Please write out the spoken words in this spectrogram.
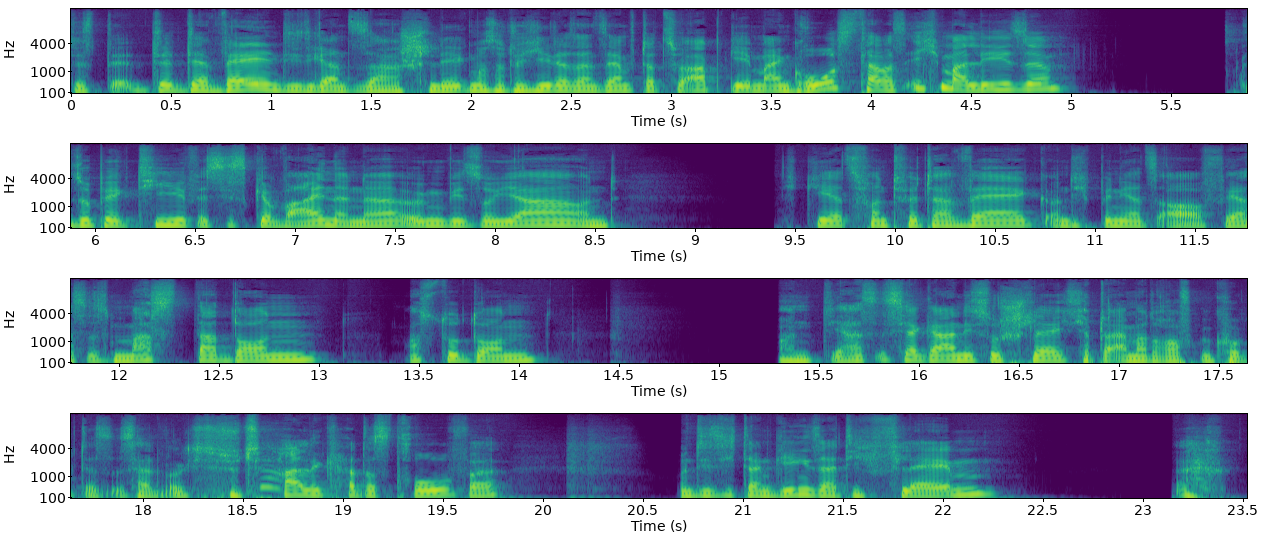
des, der, der Wellen, die die ganze Sache schlägt, muss natürlich jeder seinen Senf dazu abgeben. Ein Großteil, was ich mal lese, subjektiv ist es Geweine, ne? Irgendwie so, ja, und ich gehe jetzt von Twitter weg und ich bin jetzt auf, wer ist es, Mastodon, Mastodon. Und ja, es ist ja gar nicht so schlecht. Ich habe da einmal drauf geguckt, es ist halt wirklich eine totale Katastrophe. Und die sich dann gegenseitig flamen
